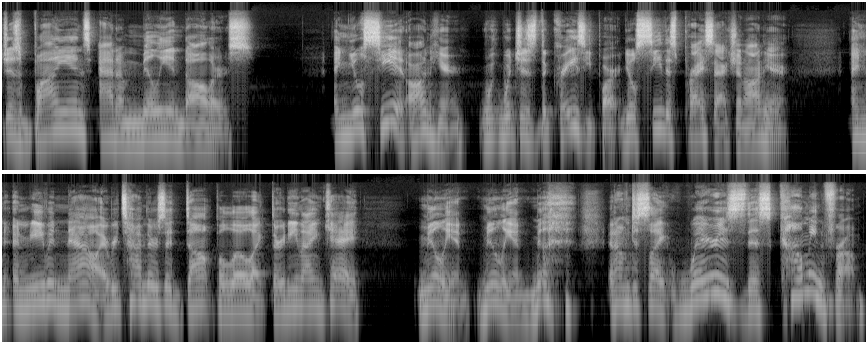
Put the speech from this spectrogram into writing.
just buy-ins at a million dollars. And you'll see it on here, which is the crazy part. You'll see this price action on here. And, and even now, every time there's a dump below like 39K, million, million, million. And I'm just like, where is this coming from?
